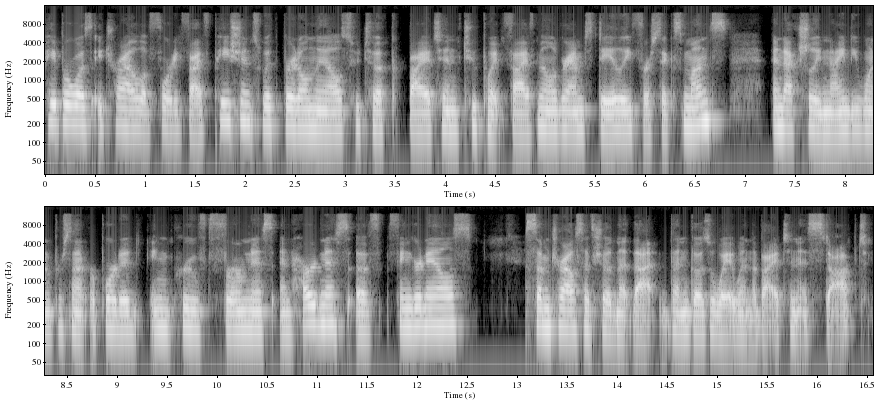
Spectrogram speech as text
paper was a trial of 45 patients with brittle nails who took biotin 2.5 milligrams daily for six months, and actually 91% reported improved firmness and hardness of fingernails. Some trials have shown that that then goes away when the biotin is stopped.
